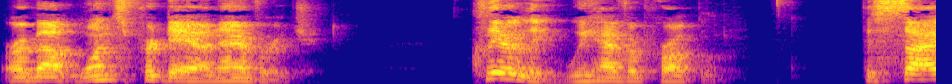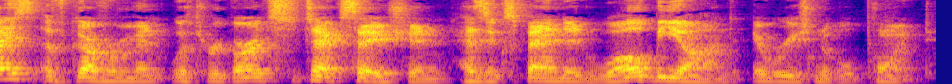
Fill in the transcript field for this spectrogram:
or about once per day on average. Clearly, we have a problem. The size of government with regards to taxation has expanded well beyond a reasonable point.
